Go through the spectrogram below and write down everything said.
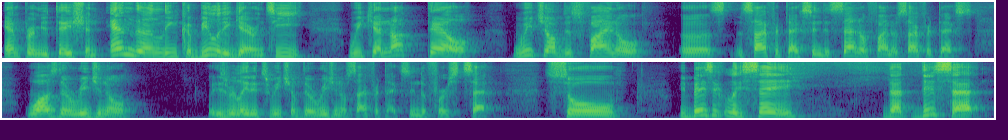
and permutation and the unlinkability guarantee, we cannot tell which of these final uh, ciphertexts in the set of final ciphertexts was the original, is related to each of the original ciphertexts in the first set. So we basically say that this set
